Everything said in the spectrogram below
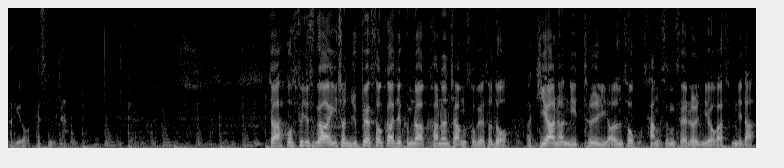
하기로 했습니다. 자, 코스피 지수가 2,600선까지 급락하는 장 속에서도 기아는 이틀 연속 상승세를 이어갔습니다.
